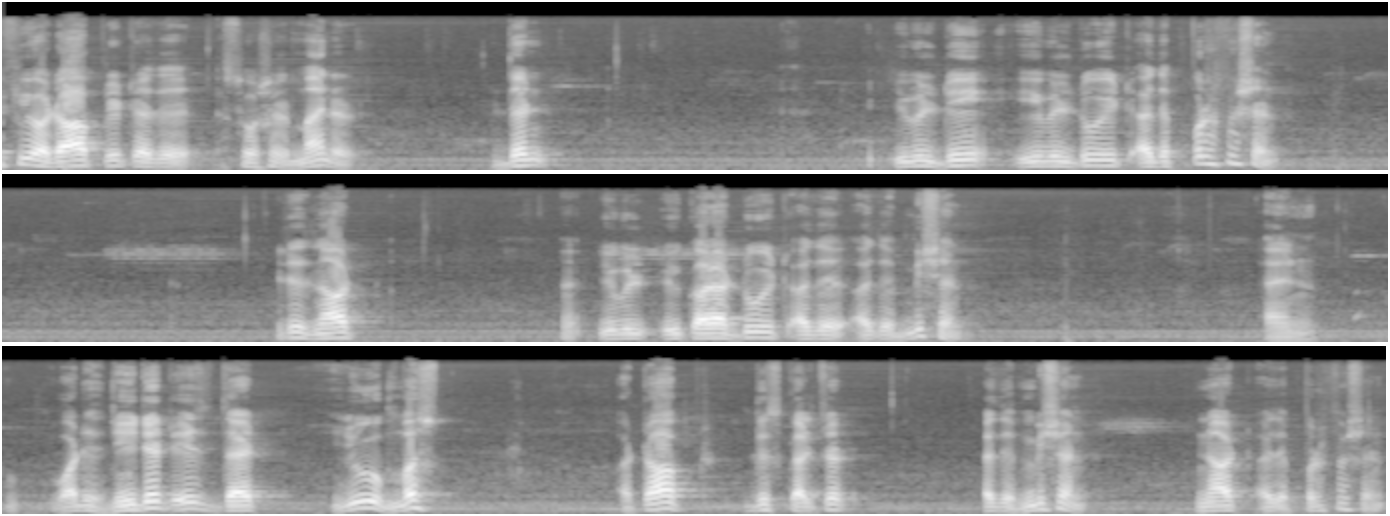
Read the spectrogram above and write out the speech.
if you adopt it as a social manner, then you will do it as a profession. It is not uh, you cannot do it as a mission. And what is needed is that you must adopt this culture as a mission, not as a profession.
